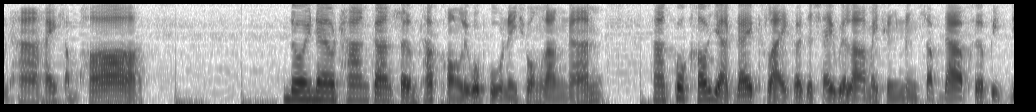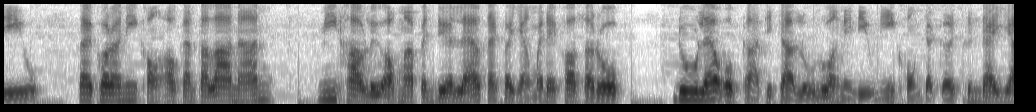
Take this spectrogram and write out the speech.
2005 ให้สัมภาษณ์ โดยแนวทางการเสริมทัพของลิเวอร์พูลในช่วงหลังนั้น หากพวกเขาอยากได้ใครก็จะใช้เวลาไม่ถึง 1 สัปดาห์เพื่อปิดดีล แต่กรณีของอัลกันตาล่านั้น มีข่าวลือออกมาเป็นเดือนแล้วแต่ก็ยังไม่ได้ข้อสรุป ดูแล้วโอกาสที่จะรู้ล่วงในดีลนี้คงจะเกิดขึ้นได้ย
